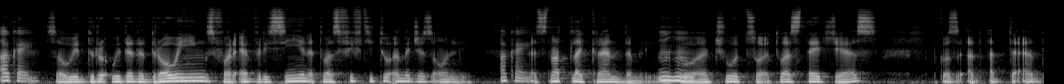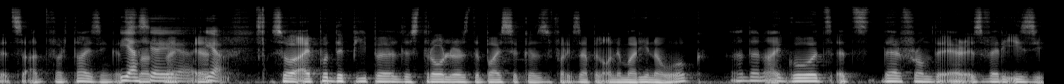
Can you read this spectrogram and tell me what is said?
Okay. So we drew, we did the drawings for every scene. It was 52 images only. Okay. It's not like randomly you Mhm. go and shoot. So it was staged, yes, because at, at the end it's advertising. It's yes, not yeah, like, yeah, yeah, So I put the people, the strollers, the bicycles, for example, on a marina walk, and then I go. It's, it's there from the air. It's very easy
